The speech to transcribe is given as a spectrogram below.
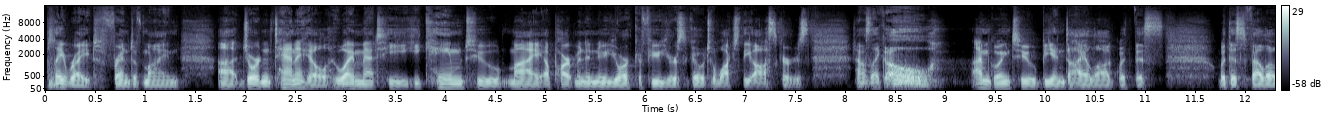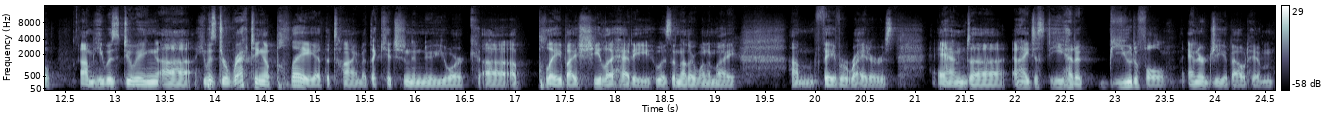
playwright friend of mine, uh, Jordan Tannahill, who I met. He he came to my apartment in New York a few years ago to watch the Oscars. And I was like, oh, I'm going to be in dialogue with this with this fellow. Um, he was doing uh, he was directing a play at the time at the Kitchen in New York, uh, a play by Sheila Heti, who is another one of my um, favorite writers, and uh, and I just he had a beautiful energy about him,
